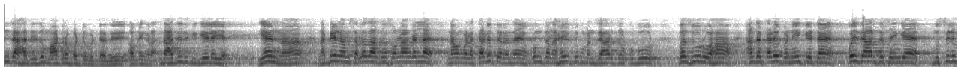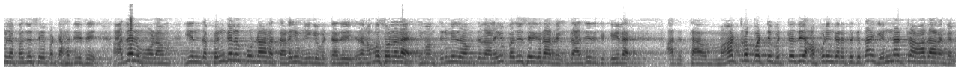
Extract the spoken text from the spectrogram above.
இந்த ஹதீது மாற்றப்பட்டு விட்டது அப்படிங்கிறாங்க இந்த ஹதீதுக்கு கீழேயே. ஏன்னா நபீலாம் செல்லதாசன் சொன்னாங்கல்ல நான் உங்களை தடுத்திருந்தேன். குந்த நகைத்துக்குமன் ஜாரத்துல் குபூர். வசூருஹா அந்த தடைப்பை நீக்கிட்டேன். போய் ஜார்த்து செய்யுங்க. முஸ்லீமில் பதிவு செய்யப்பட்ட ஹதீஸ். அதன் மூலம் இந்த பெண்களுக்கு உண்டான தடையும் நீங்கி விட்டது. இதை நம்ம சொல்லலை. இமாம் திருமதி ரமத்துல்லாலையும் பதிவு செய்கிறார்கள். இந்த ஹதீதுக்கு கீழே. அது த மாற்றப்பட்டு விட்டது அப்படிங்கிறதுக்கு தான் எண்ணற்ற ஆதாரங்கள்.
